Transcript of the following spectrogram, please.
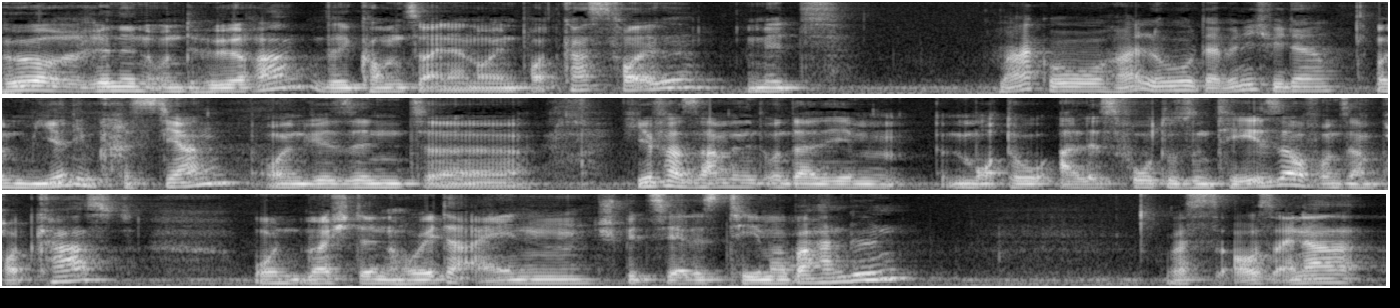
Hörerinnen und Hörer, willkommen zu einer neuen Podcast-Folge mit Marco, hallo, da bin ich wieder. Und mir, dem Christian. Und wir sind äh, hier versammelt unter dem Motto Alles Photosynthese auf unserem Podcast und möchten heute ein spezielles Thema behandeln, was aus einer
